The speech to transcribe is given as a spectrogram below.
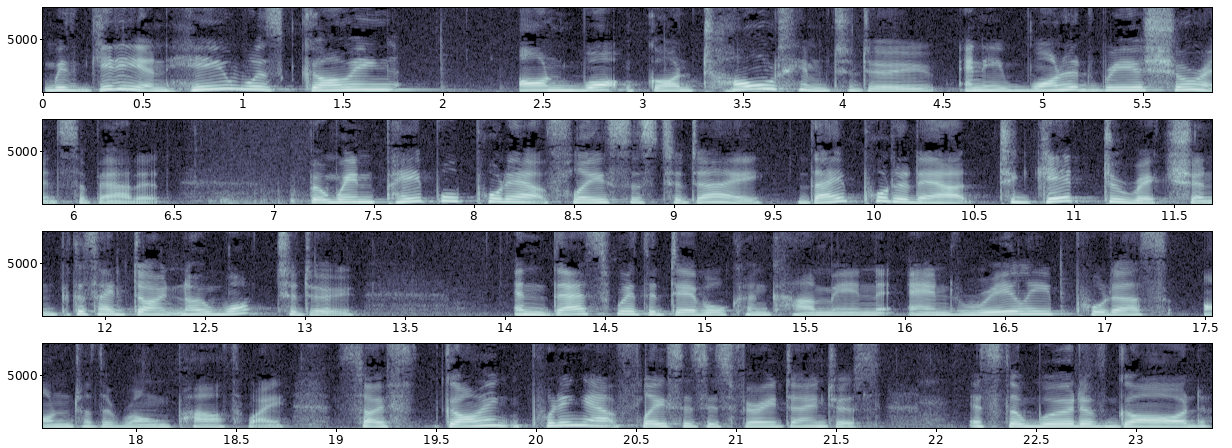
with Gideon, he was going on what God told him to do and he wanted reassurance about it. But when people put out fleeces today, they put it out to get direction because they don't know what to do. And that's where the devil can come in and really put us onto the wrong pathway. So going putting out fleeces is very dangerous. It's the word of God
